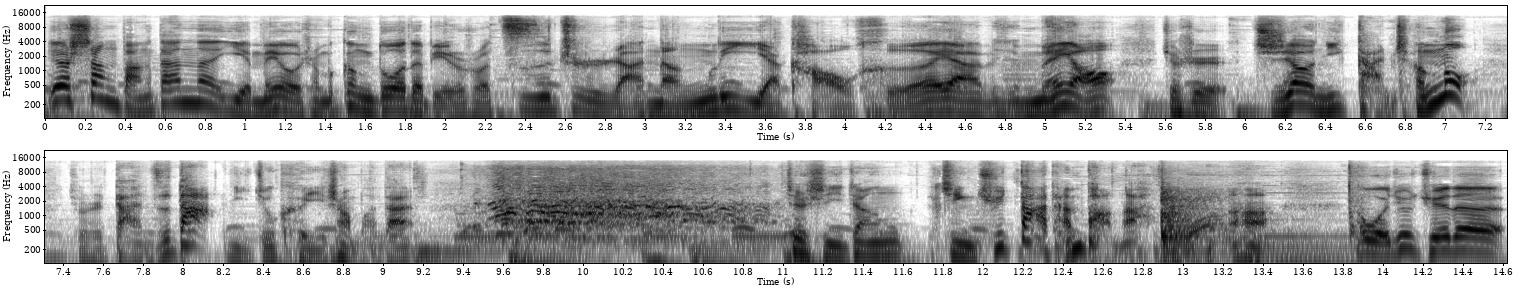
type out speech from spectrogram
要上榜单呢，也没有什么更多的，比如说资质啊、能力呀、考核呀，没有，就是只要你敢承诺，就是胆子大，你就可以上榜单。这是一张景区大胆榜啊啊！我就觉得，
